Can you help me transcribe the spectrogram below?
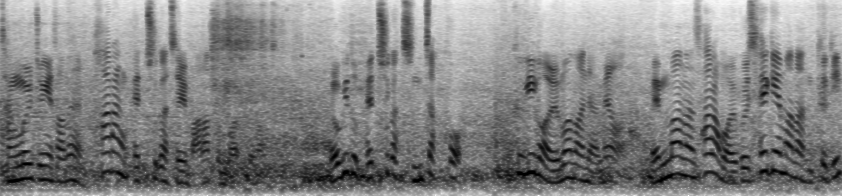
작물 중에서는 파랑 배추가 제일 많았던 것 같아요. 여기도 배추가 진짜 커. 크기가 얼마나 냐면 웬만한 사람 얼굴 3개만한 크기?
